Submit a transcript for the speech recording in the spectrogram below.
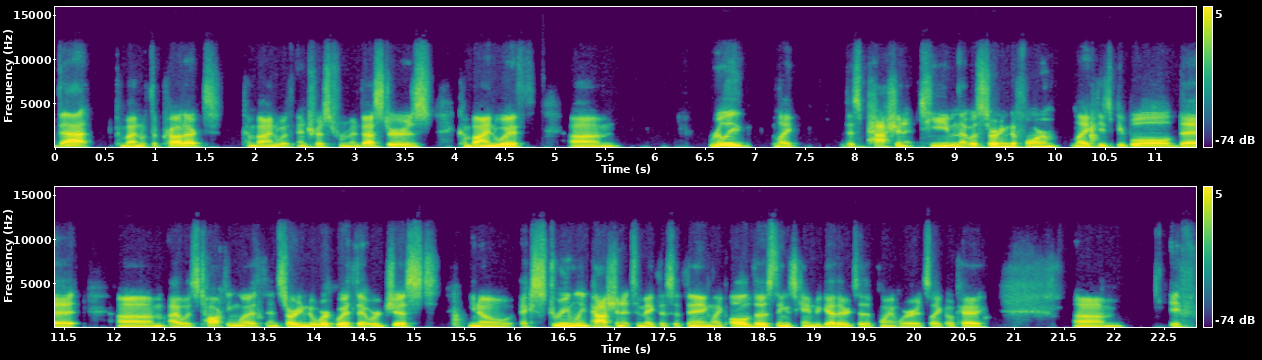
that combined with the product combined with interest from investors combined with um, really like this passionate team that was starting to form like these people that um, I was talking with and starting to work with that were just, you know, extremely passionate to make this a thing. Like all of those things came together to the point where it's like, okay, um, if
